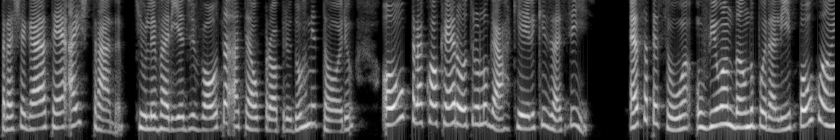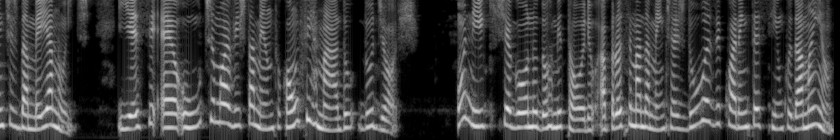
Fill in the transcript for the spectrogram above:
para chegar até a estrada, que o levaria de volta até o próprio dormitório ou para qualquer outro lugar que ele quisesse ir. Essa pessoa o viu andando por ali pouco antes da meia-noite, e esse é o último avistamento confirmado do Josh. O Nick chegou no dormitório aproximadamente às 2h45 da manhã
